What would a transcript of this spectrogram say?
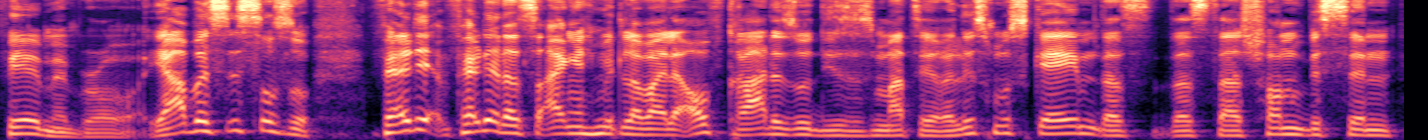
Filme, Bro. Ja, aber es ist doch so. Fällt dir, fällt dir das eigentlich mittlerweile auf, gerade so dieses Materialismus-Game, dass, dass da schon ein bisschen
